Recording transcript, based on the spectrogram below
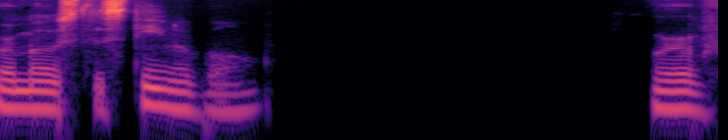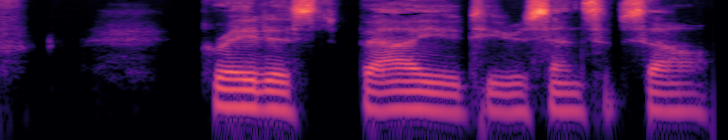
or most estimable? Or of greatest value to your sense of self.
